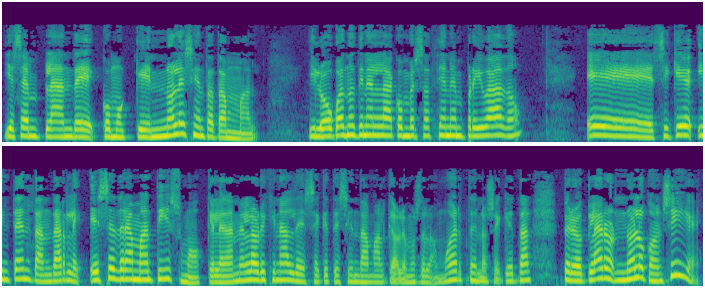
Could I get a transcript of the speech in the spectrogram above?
y es en plan de como que no le sienta tan mal. Y luego cuando tienen la conversación en privado, eh, sí que intentan darle ese dramatismo que le dan en la original de sé que te sienta mal que hablemos de la muerte, no sé qué tal, pero claro, no lo consigue.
